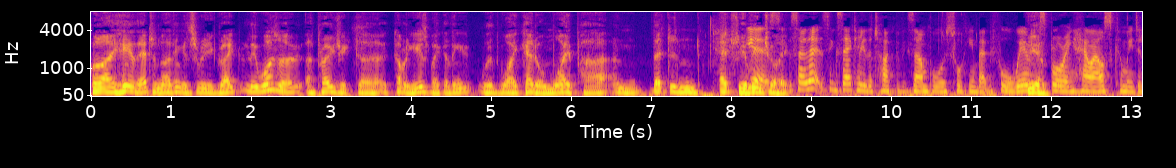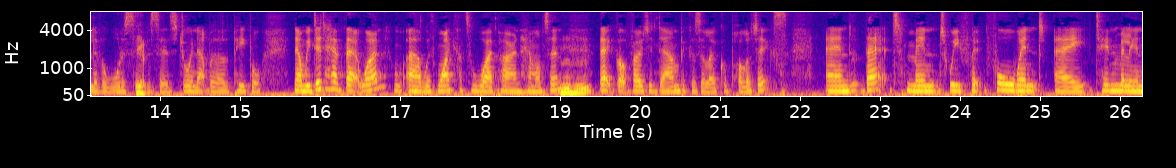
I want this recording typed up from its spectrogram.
Well, I hear that, and I think it's really great. There was a, a project uh, a couple of years back, I think, with Waikato and Waipa, and that didn't actually Yes, so that's exactly the type of example I was talking about before. We're Yeah. exploring how else can we deliver water services, join up with other people. Now we did have that one uh, with Waikato, Waipa, and Hamilton. Mm-hmm. That got voted down because of local politics. And that meant we forewent a $10 million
